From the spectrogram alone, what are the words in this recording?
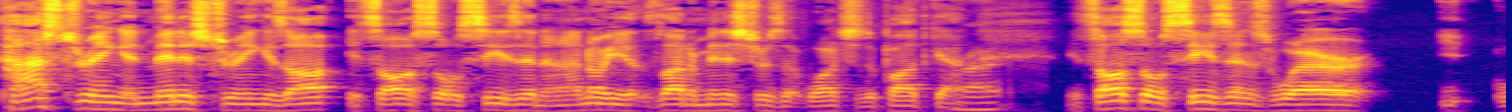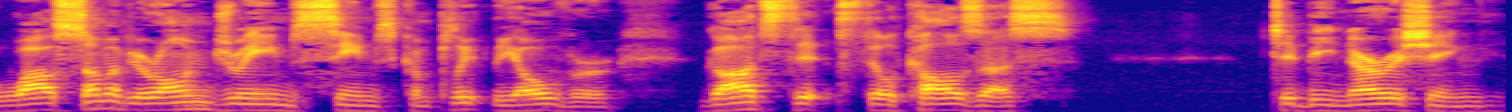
pastoring and ministering is all, it's also a season, and I know there's a lot of ministers that watch the podcast. Right. It's also seasons where, while some of your own dreams seems completely over, God st- still calls us to be nourishing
